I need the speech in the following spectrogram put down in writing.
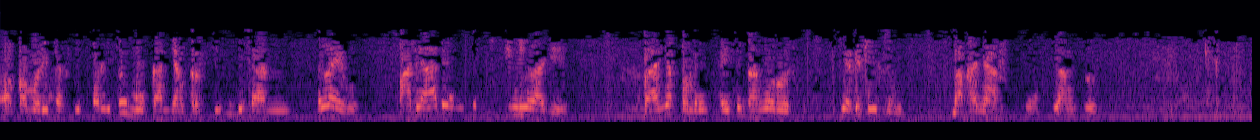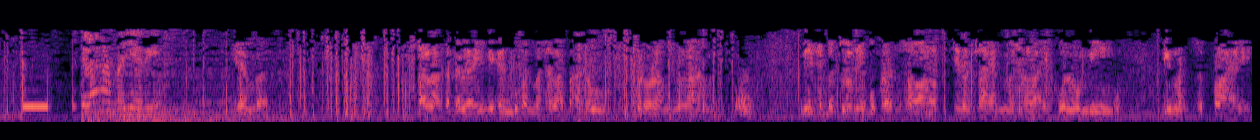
Oh, komoditas impor itu bukan yang tertinggi, bukan kedelai, Bu. Masih ada yang tinggi lagi. Banyak pemerintah itu nggak ngurus. Jadi situ. Makanya hilang terus. Silahkan Pak Jerry. Ya mbak Masalah kedelai ini kan bukan masalah baru Berulang-ulang. Ini sebetulnya bukan soal penyelesaian masalah ekonomi Demand supply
